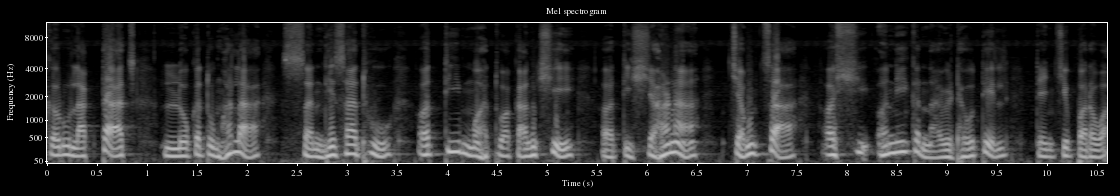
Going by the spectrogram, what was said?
करू लागताच लोक तुम्हाला संधीसाधू अति महत्त्वाकांक्षी अति शहाणा चमचा अशी अनेक नावे ठेवतील. त्यांची पर्वा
